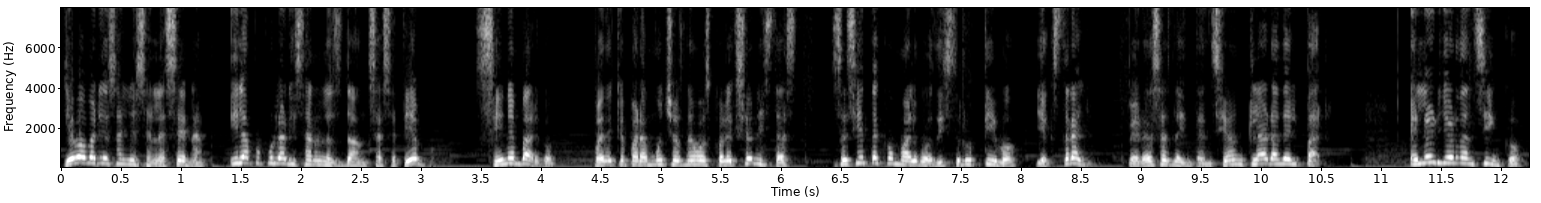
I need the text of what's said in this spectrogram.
lleva varios años en la escena y la popularizaron los Dunks hace tiempo. Sin embargo, puede que para muchos nuevos coleccionistas se sienta como algo disruptivo y extraño, pero esa es la intención clara del par. El Air Jordan 5,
